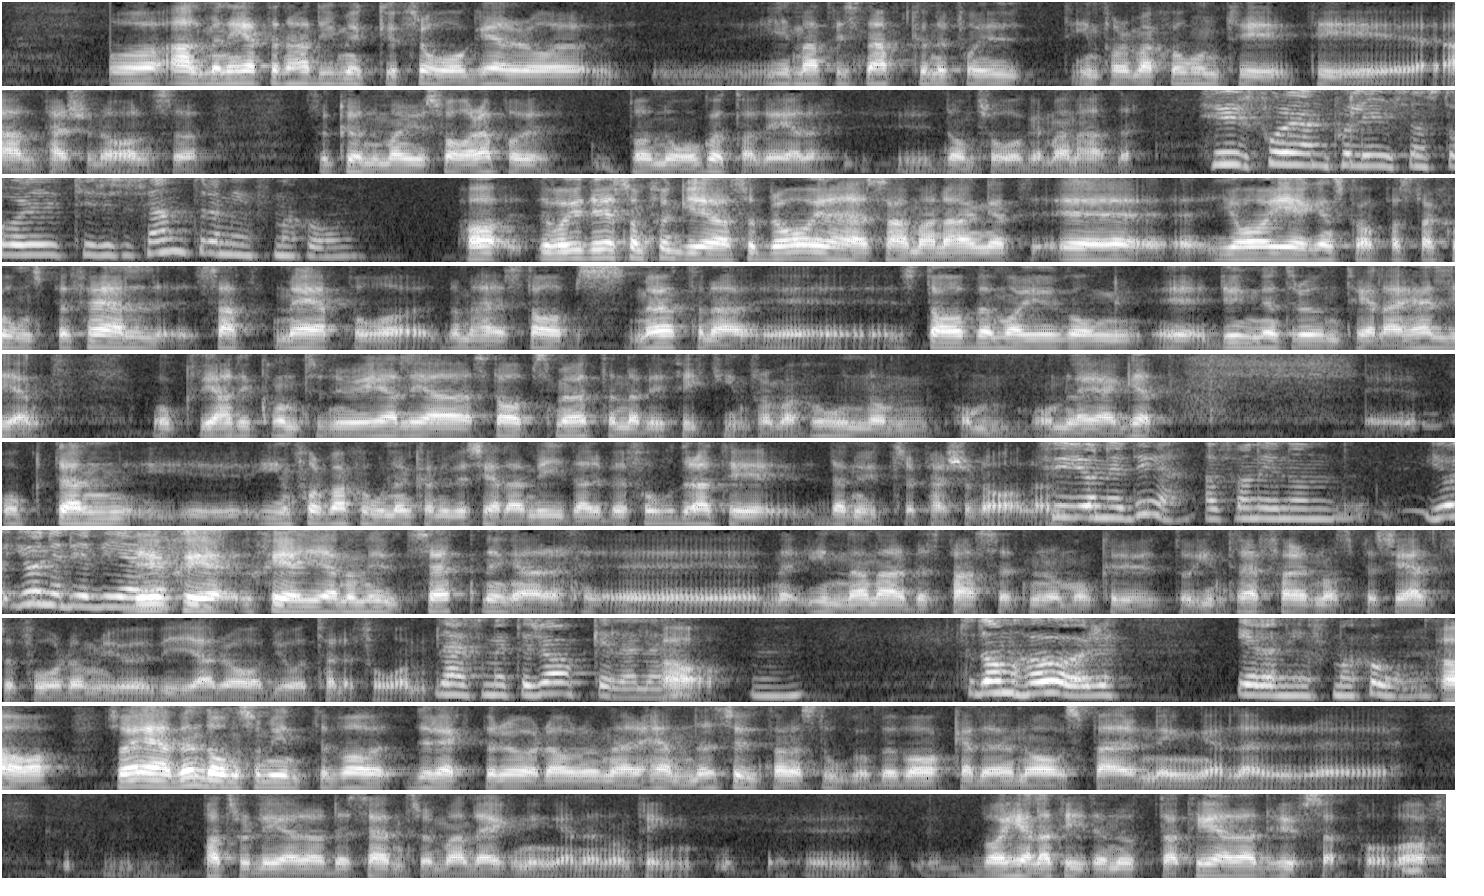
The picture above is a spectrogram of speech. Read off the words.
Och allmänheten hade ju mycket frågor och i och med att vi snabbt kunde få ut information till, till all personal så, så kunde man ju svara på, på något av det, de frågor man hade. Hur får en polis som står i Tyresö centrum information? Ja, det var ju det som fungerade så bra i det här sammanhanget. Eh, jag i egenskap av stationsbefäl satt med på de här stabsmötena. Eh, staben var ju igång eh, dygnet runt hela helgen. Och vi hade kontinuerliga stabsmöten där vi fick information om, om, om läget. Och den informationen kunde vi sedan vidarebefordra till den yttre personalen. Hur gör ni det? Alltså har ni någon Gör, gör ni det via... Det sker, sker genom utsättningar eh, innan arbetspasset när de åker ut. Och inträffar det något speciellt så får de ju via radio och telefon. Det här som heter Rakel eller? Ja. Mm. Så de hör er information? Ja. Så även de som inte var direkt berörda av den här händelsen utan stod och bevakade en avspärrning eller eh, patrullerade centrumanläggning eller någonting. Eh, var hela tiden uppdaterad hyfsat på vad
